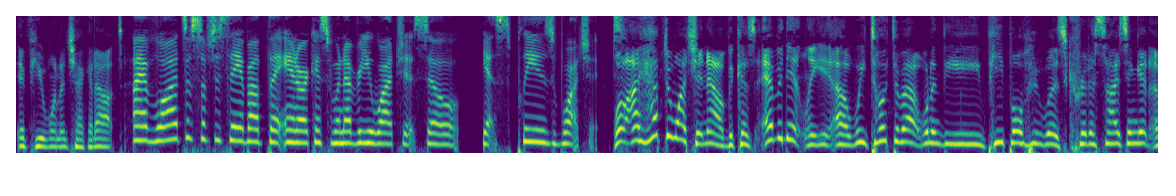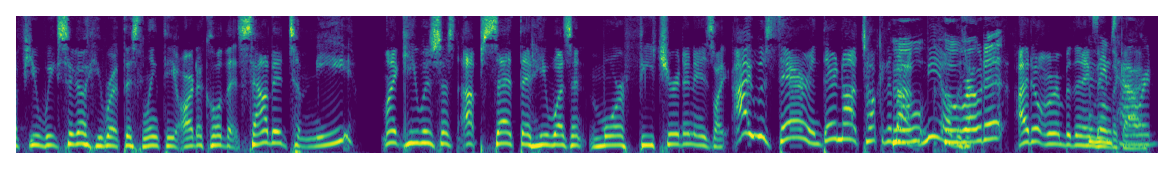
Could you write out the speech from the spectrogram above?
if you want to check it out. I have lots of stuff to say about The Anarchist whenever you watch it. So, yes, please watch it. Well, I have to watch it now because evidently uh, we talked about one of the people who was criticizing it a few weeks ago. He wrote this lengthy article that sounded to me like he was just upset that he wasn't more featured, and he's like, "I was there, and they're not talking about Who- me." all who the time." wrote it? I don't remember the name His of name's the guy. Howard.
